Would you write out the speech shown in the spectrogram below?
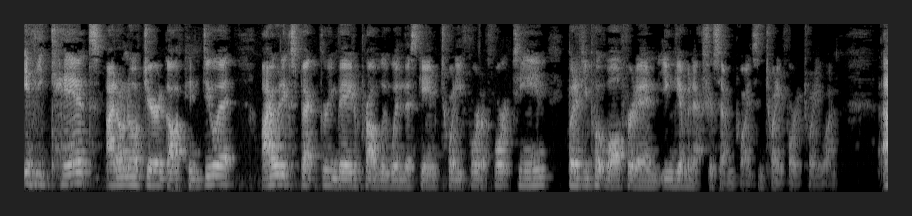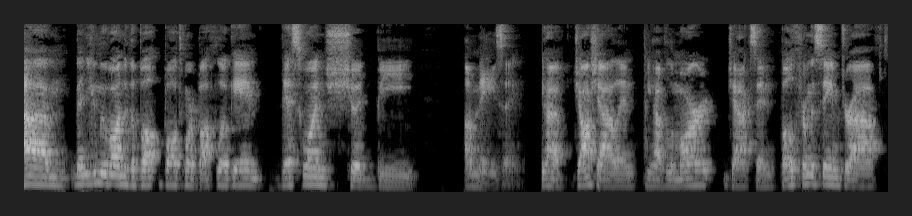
If he can't, I don't know if Jared Goff can do it. I would expect Green Bay to probably win this game 24 to 14. But if you put Wolford in, you can give him an extra seven points in 24 to 21. Um, then you can move on to the Baltimore Buffalo game. This one should be amazing. You have Josh Allen, you have Lamar Jackson, both from the same draft,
